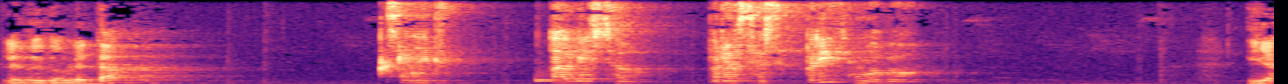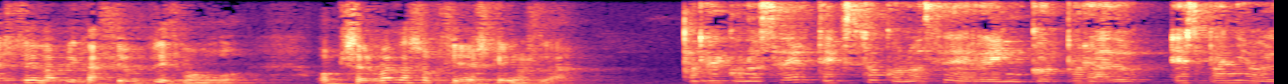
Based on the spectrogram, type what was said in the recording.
Le doy doble tap. Select. Aviso. Process Prismogo. Y estoy en la aplicación Prismogo. Observad las opciones que nos da. Reconocer texto con OCR incorporado. Español.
